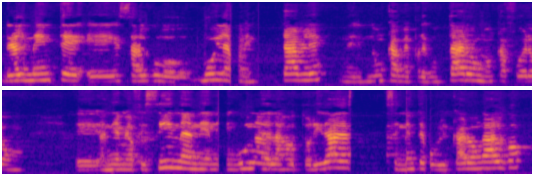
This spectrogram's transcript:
Realmente es algo muy lamentable. Nunca me preguntaron, nunca fueron eh, ni a mi oficina ni a ninguna de las autoridades. Simplemente publicaron algo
